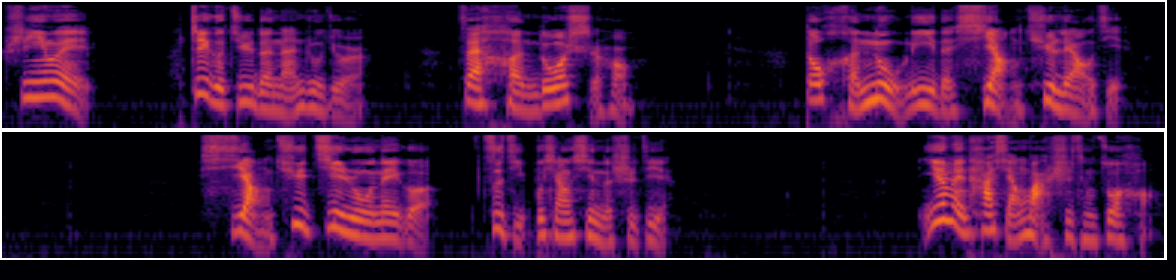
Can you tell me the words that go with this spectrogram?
是因为这个剧的男主角在很多时候都很努力的想去了解，想去进入那个自己不相信的世界，因为他想把事情做好。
